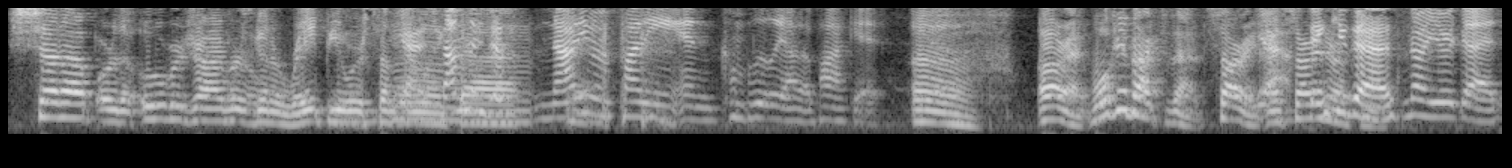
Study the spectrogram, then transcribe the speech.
"Shut up," or the Uber driver is gonna rape you, or something Yeah, like something that. just not even funny and completely out of pocket. Ugh. all right, we'll get back to that. Sorry, I started. Thank you guys. No, you're good.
